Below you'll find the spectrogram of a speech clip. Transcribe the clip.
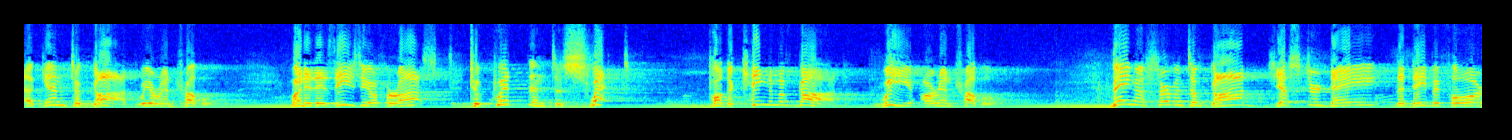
again to God, we are in trouble. When it is easier for us to quit than to sweat for the kingdom of God, we are in trouble. Being a servant of God yesterday, the day before,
